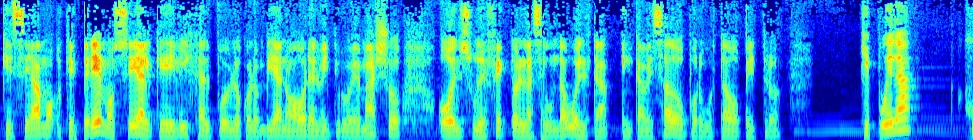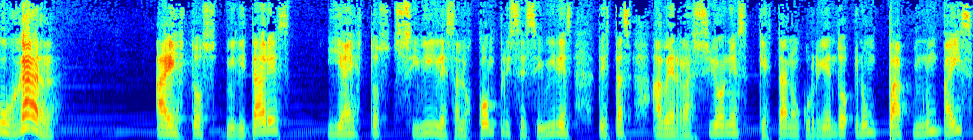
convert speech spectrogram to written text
que seamos, que esperemos sea el que elija el pueblo colombiano ahora el 29 de mayo o en su defecto en la segunda vuelta, encabezado por Gustavo Petro, que pueda juzgar a estos militares y a estos civiles, a los cómplices civiles de estas aberraciones que están ocurriendo en un, país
